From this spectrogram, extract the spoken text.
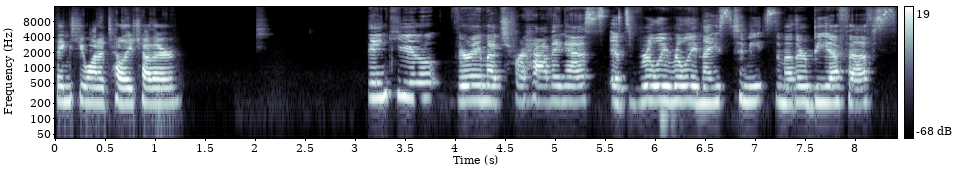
things you want to tell each other? Thank you very much for having us. It's really, really nice to meet some other BFFs.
